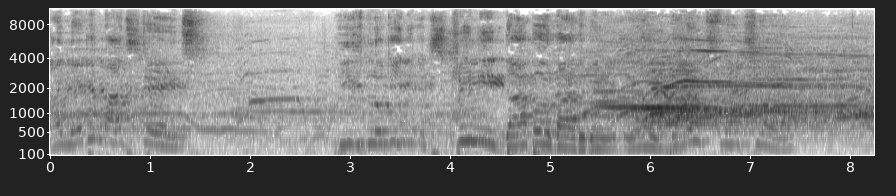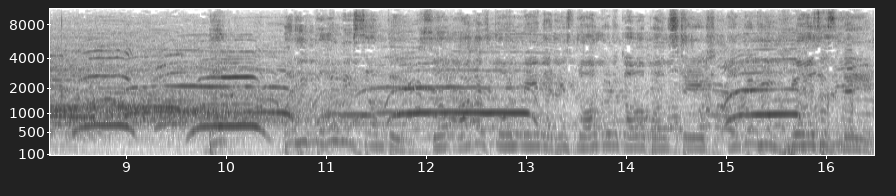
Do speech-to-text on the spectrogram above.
I met him backstage. He's looking extremely dapper, by the way, in a white sweatshirt. Told me that he's not going to come up on stage until he hears his name.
